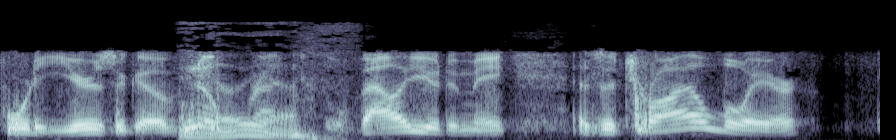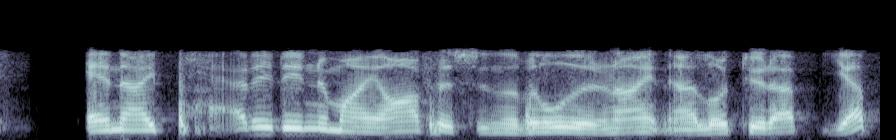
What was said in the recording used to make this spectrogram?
40 years ago of no yeah. practical value to me as a trial lawyer. And I padded into my office in the middle of the night and I looked it up. Yep.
